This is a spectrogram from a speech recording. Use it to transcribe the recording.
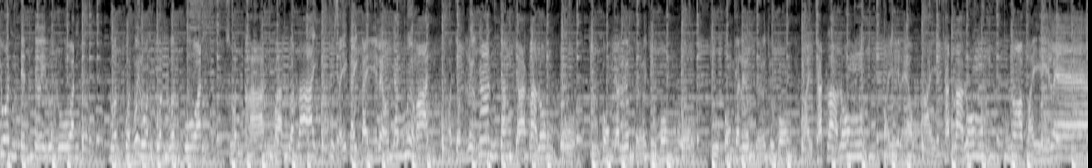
ชวนเต้นเตยล้วนล้วนล้วนควรไว้ล้วนควรล้วนควรส่วนทานวาดลวดลายอยู่ใส่ไก่ไก่แล้วจังเมื่อวานเอาจนเลิกงานจังจากลาลงโอ้ชูกงอย่าลืมเด้อชูกงโอ้ชูกงอย่าลืมเด้อชูกงไอชัดลาลง ไปแล้วไอชัดลาลงนอไปแล้ว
